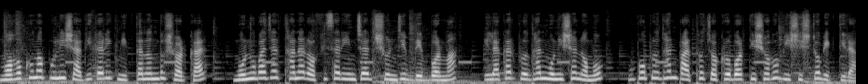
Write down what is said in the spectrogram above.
মহকুমা পুলিশ আধিকারিক নিত্যানন্দ সরকার, মনুবাজার থানার অফিসার ইনচার্জ সঞ্জীব দেববর্মা, এলাকার প্রধান মনীষা নম, উপপ্রধান পার্থ চক্রবর্তী সহ বিশিষ্ট ব্যক্তিরা।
